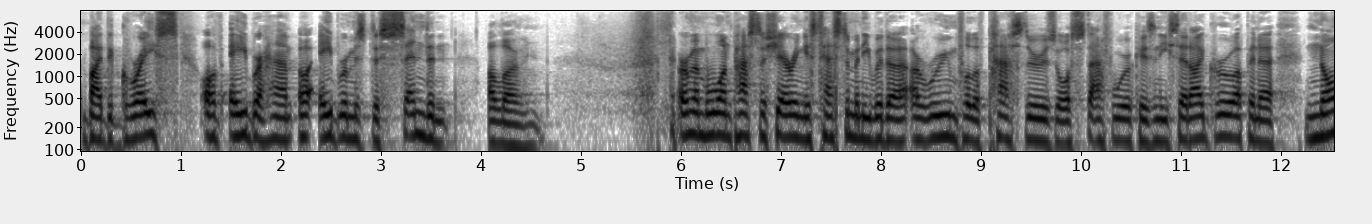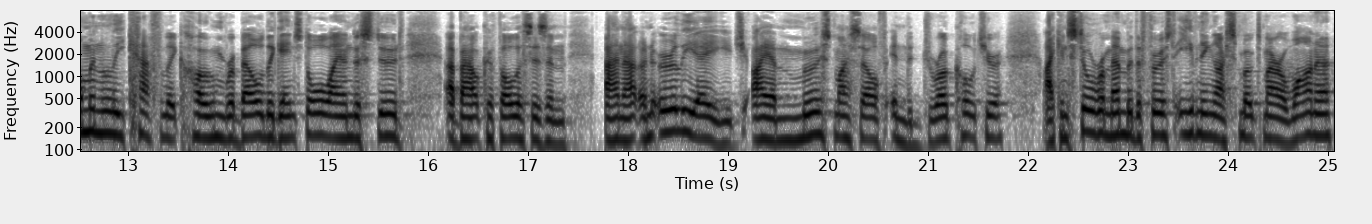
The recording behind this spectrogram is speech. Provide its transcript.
By the grace of Abraham or Abram's descendant alone. I remember one pastor sharing his testimony with a, a, room full of pastors or staff workers, and he said, I grew up in a nominally Catholic home, rebelled against all I understood about Catholicism, and at an early age, I immersed myself in the drug culture. I can still remember the first evening I smoked marijuana,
